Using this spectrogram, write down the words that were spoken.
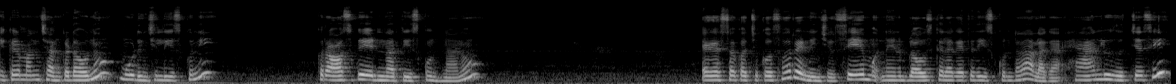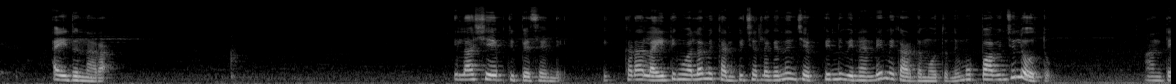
ఇక్కడ మనం చంక డౌను మూడు ఇంచులు తీసుకుని క్రాస్గా ఏడున్నర తీసుకుంటున్నాను. ఎగస్ట్రా ఖర్చు కోసం రెండు ఇంచులు. సేమ్ నేను బ్లౌజ్కి ఎలాగైతే తీసుకుంటానో అలాగా. హ్యాండ్ లూజ్ వచ్చేసి ఐదున్నర. ఇలా షేప్ తిప్పేసేయండి. ఇక్కడ లైటింగ్ వల్ల మీకు కనిపించట్లేదు కానీ నేను చెప్పింది వినండి మీకు అర్థమవుతుంది. ముప్పావించి లోతు. అంతే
